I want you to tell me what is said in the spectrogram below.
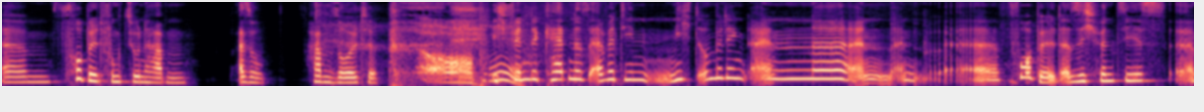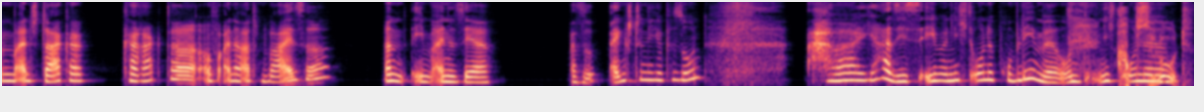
ähm, Vorbildfunktion haben. Also haben sollte. Oh. Ich finde Katniss Everdeen nicht unbedingt ein, äh, ein, ein äh, Vorbild. Also ich finde, sie ist ähm, ein starker Charakter auf eine Art und Weise und eben eine sehr, also eigenständige Person. Aber ja, sie ist eben nicht ohne Probleme und nicht ohne, Absolut.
